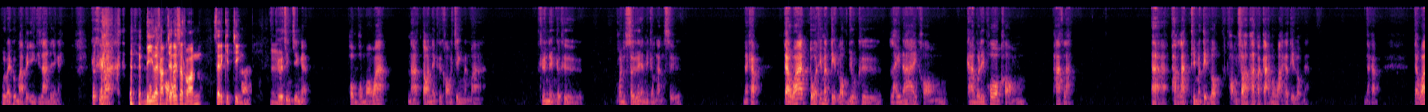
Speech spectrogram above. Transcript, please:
พูดไปพูดมาไปอิงที่ร้านได้ยังไง ก็คือว่า ดีแล้วครับ จะได้สะท้อนเศรษฐกิจจริง คือจริง ๆอะผมผมมองว่าณตอนนี้คือของจริงมันมา คือหนึ่งก็คือ คนซื้อเนี่ยมีกำลังซื้อนะครับ แต่ว่าตัวที่มันติดลบอยู่คือรายได้ของการบริโภคของภาครัฐ อ่า ภาครัฐที่มันติดลบของสภาพัฒน์ประกาศเมื่อวานก็ติดลบนะนะครับ แต่ว่า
